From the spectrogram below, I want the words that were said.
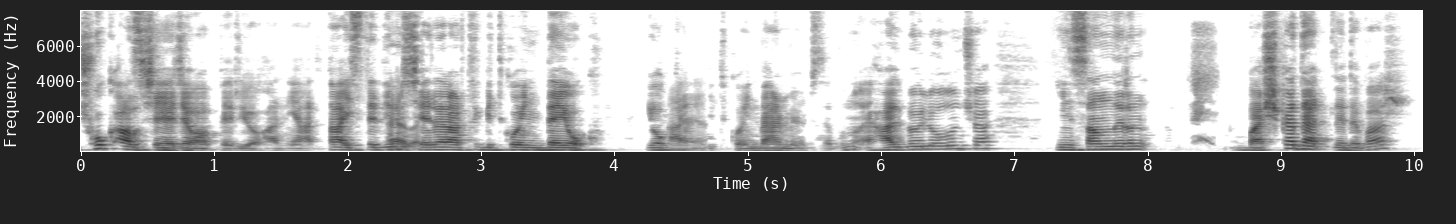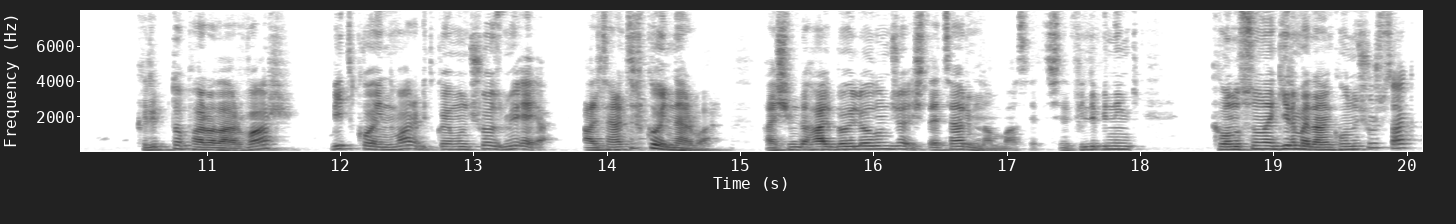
çok az şeye cevap veriyor. Hani hatta istediğimiz Evet. şeyler artık Bitcoin'de yok. Yok yani Aynen. Bitcoin vermiyor bize bunu. E, hal böyle olunca insanların başka dertleri var. Kripto paralar var. Bitcoin var. Bitcoin bunu çözmüyor. E, alternatif coinler var. Ha şimdi hal böyle olunca işte Ethereum'dan bahsettik. Şimdi Filipin'in konusuna girmeden konuşursak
